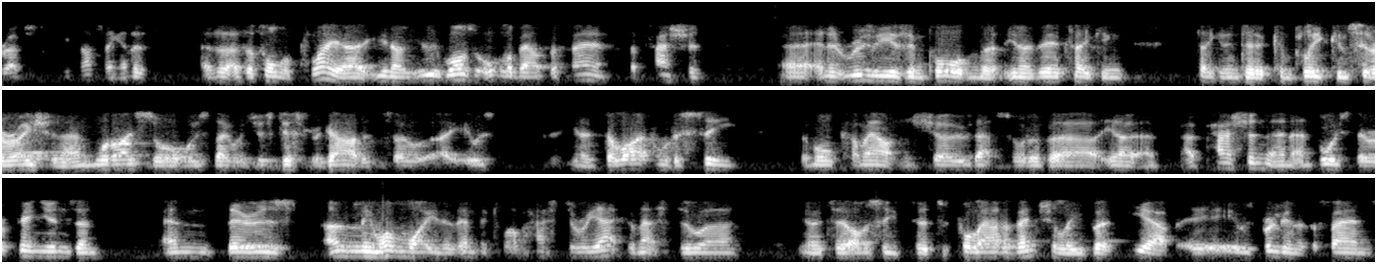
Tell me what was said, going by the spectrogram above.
are absolutely nothing. And as, as, a, as a former player, you know, it was all about the fans, and the passion, uh, and it really is important that you know they're taking taken into complete consideration. And what I saw was they were just disregarded. So uh, it was you know delightful to see them all come out and show that sort of uh, you know a, a passion and, and, voice their opinions. And and there is only one way that then the club has to react and that's to uh, you know to obviously to, to, pull out eventually. But yeah it, it was brilliant that the fans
